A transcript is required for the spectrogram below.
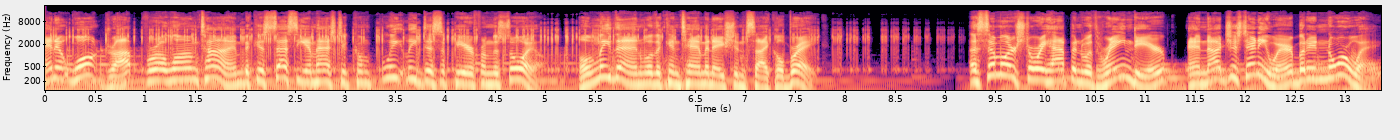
And it won't drop for a long time because cesium has to completely disappear from the soil. Only then will the contamination cycle break. A similar story happened with reindeer, and not just anywhere, but in Norway.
